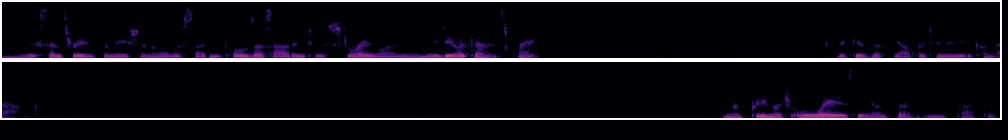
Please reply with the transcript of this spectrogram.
the sensory information all of a sudden pulls us out into a storyline, and we do again, it's great. It gives us the opportunity to come back. And that's pretty much always the answer in this practice.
